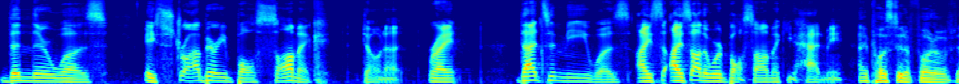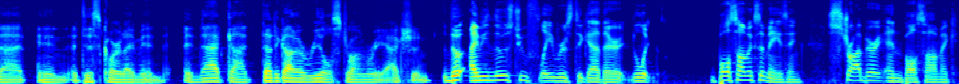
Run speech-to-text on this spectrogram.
then there was a strawberry balsamic donut, right? That to me was I, I saw the word balsamic. You had me. I posted a photo of that in a Discord I'm in, and that got that got a real strong reaction. The, I mean, those two flavors together. Look, balsamic's amazing. Strawberry and balsamic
